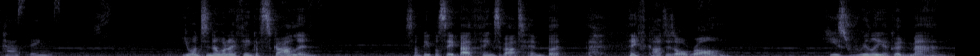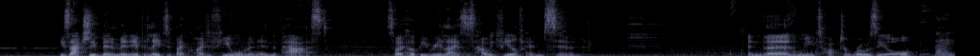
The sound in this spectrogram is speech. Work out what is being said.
How's things? You want to know what I think of Scarlin? Some people say bad things about him, but they've got it all wrong. He's really a good man. He's actually been manipulated by quite a few women in the past, so I hope he realizes how we feel for him soon. And then we talk to Rosiel. Hey,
